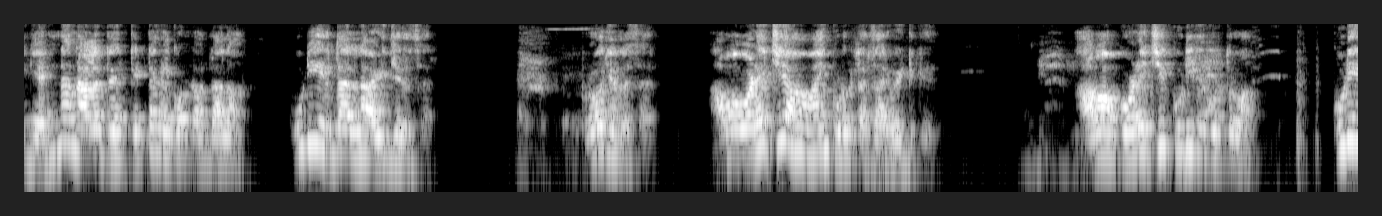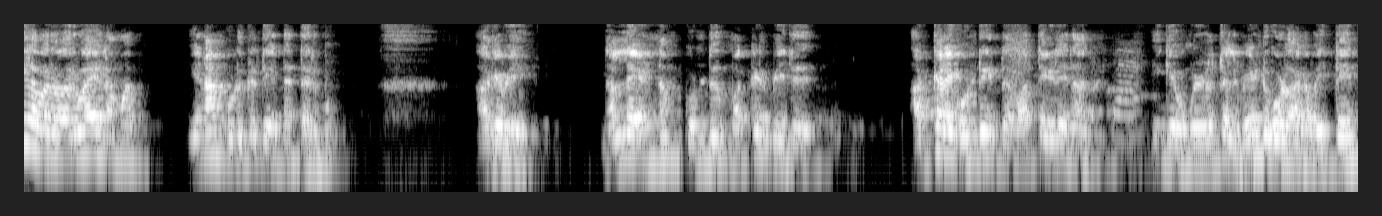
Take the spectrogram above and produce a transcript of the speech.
நீங்கள் என்ன நல்ல திட்டங்கள் கொண்டு வந்தாலும் குடி இருந்தால் எல்லாம் அழிஞ்சிடும் சார். பிரயோஜனம் இல்லை சார். அவன் உழைச்சி அவன் வாங்கி கொடுக்கட்டான் சார் வீட்டுக்கு. அவன் உழைச்சி குடிக்கு கொடுத்துருவான். குடியில் வர வருவாயை நம்ம இனம் கொடுக்கறது என்ன தர்மம்? ஆகவே நல்ல எண்ணம் கொண்டு மக்கள் மீது அக்கறை கொண்டு இந்த வார்த்தைகளை நான் இங்கே உங்களிடத்தில் வேண்டுகோளாக வைத்தேன்.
